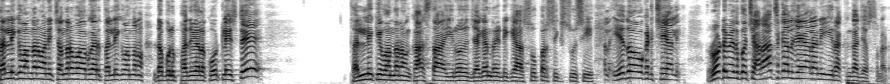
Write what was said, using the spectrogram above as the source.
తల్లికి వందనం అని చంద్రబాబు గారు తల్లికి వందనం డబ్బులు పదివేల కోట్లు వేస్తే తల్లికి వందనం కాస్త ఈరోజు జగన్ రెడ్డికి ఆ సూపర్ సిక్స్ చూసి ఏదో ఒకటి చేయాలి. రోడ్డు మీదకి వచ్చి అరాచకాలు చేయాలని ఈ రకంగా చేస్తున్నాడు.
